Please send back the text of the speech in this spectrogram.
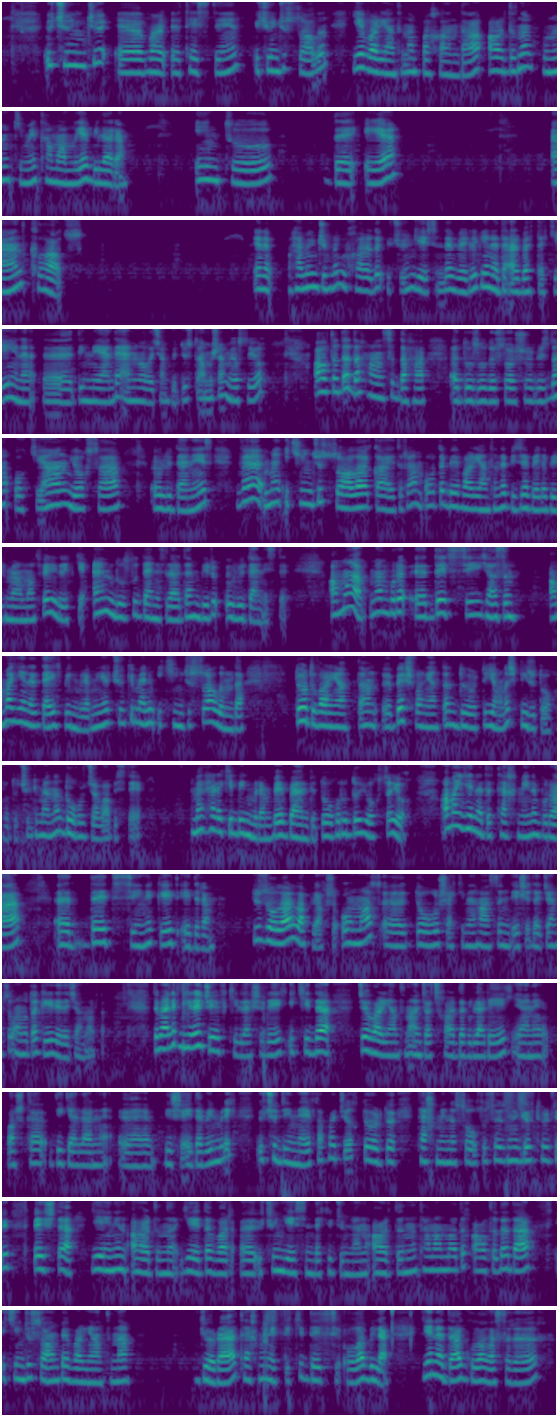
Üçüncü e, var, e, testin, üçüncü sualın Y variantına baxanda ardını bunun kimi tamamlaya bilərəm. Into the air and clouds. Yəni həmin cümlə yuxarıda 3-ün Y-sində verilib. Yenə də əlbəttə ki, yenə e, dinləyəndə əmin olacağam ki, düz danmışam yoxsa yox. 6-da da hansı daha e, duzludur soruşur bizdən. Okean yoxsa ölü dəniz və mən ikinci suala qayıdıram. Orada B variantında bizə belə bir məlumat verilib ki, ən duzlu dənizlərdən biri ölü dənizdir. Amma mən bura e, Sea yazım. Amma yenə də dəqiq bilmirəm. Niyə? Çünki mənim ikinci sualımda 4 variantdan 5 e, variantdan 4-ü yanlış, biri doğrudur. Çünki məndən doğru cavab istəyir. Mən hələ ki bilmirəm B bəndi doğrudur yoxsa yox. Amma yenə də təxmini bura e, C-ni qeyd edirəm. Düz olar, lap yaxşı. Olmaz, e, doğru şəklini hansını indi eşidəcəmsə onu da qeyd edəcəm orada. Deməli 1-ə C fikirləşirik, 2-də C variantını ancaq çıxarda bilərik. Yəni başqa digərlərini e, bir şey edə bilmirik. 3-ü dinləyib tapacağıq. 4-ü təxmini soltu sözünü götürdük. 5-də Y-nin ardını, Y-də var 3-ün e, Y-sindəki cümlənin ardını tamamladıq. 6-da da ikinci sualın B variantına görə təxmin etdik ki, D ola bilər. Yenə də qulaq asırıq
